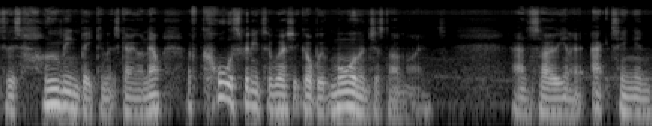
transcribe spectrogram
to this homing beacon that's going on. Now, of course, we need to worship God with more than just our minds. And so, you know, acting in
